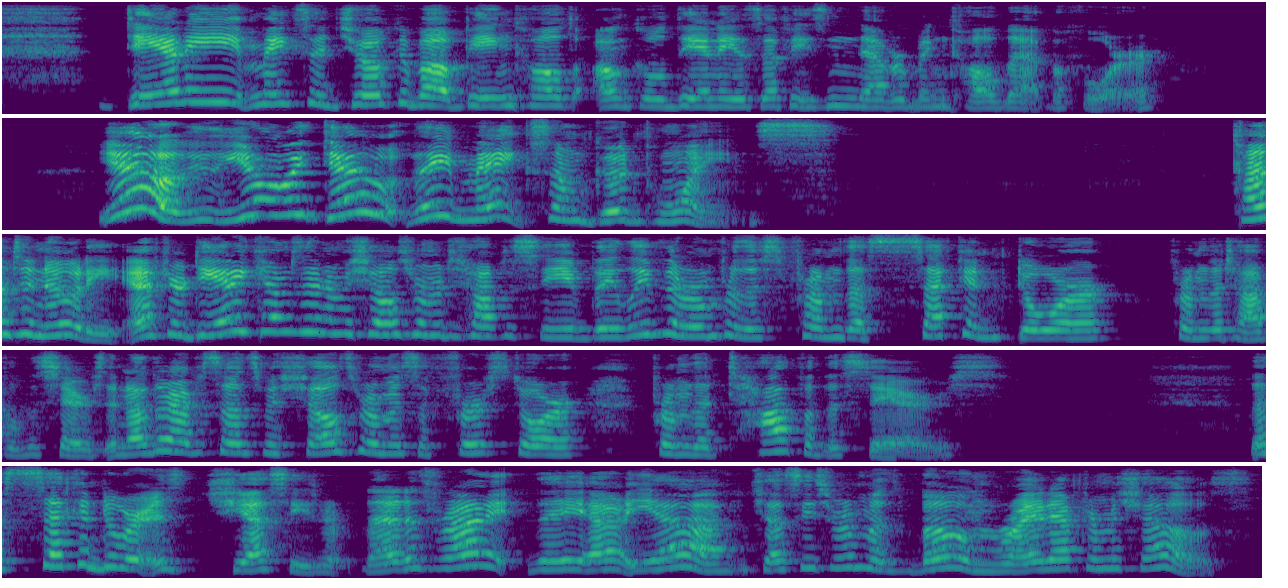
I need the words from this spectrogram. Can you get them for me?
Danny makes a joke about being called Uncle Danny as if he's never been called that before. Yeah, you know, they do. They make some good points. Continuity. After Danny comes into Michelle's room to talk to Steve, they leave the room for this from the second door from the top of the stairs. In other episodes, Michelle's room is the first door from the top of the stairs. The second door is Jesse's room. That is right. They are, yeah. Jesse's room is boom, right after Michelle's.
